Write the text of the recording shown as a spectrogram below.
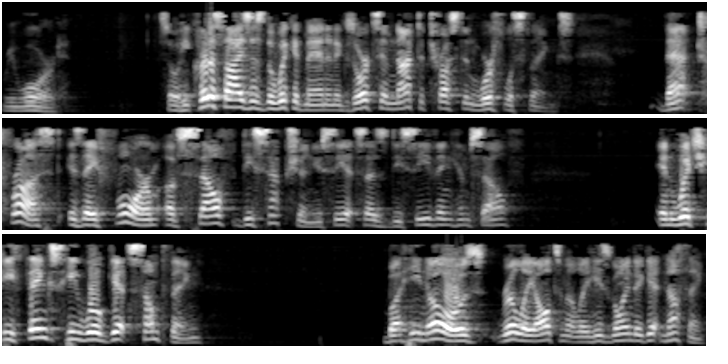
reward. So he criticizes the wicked man and exhorts him not to trust in worthless things that trust is a form of self-deception. You see, it says deceiving himself, in which he thinks he will get something, but he knows, really, ultimately, he's going to get nothing.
